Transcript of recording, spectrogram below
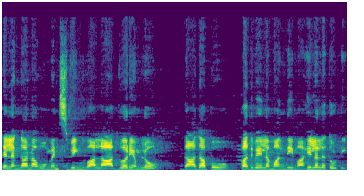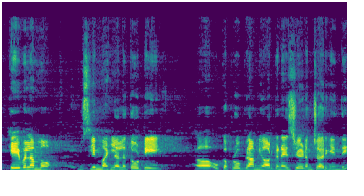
తెలంగాణ ఉమెన్స్ వింగ్ వాళ్ళ ఆధ్వర్యంలో దాదాపు పదివేల మంది మహిళలతోటి కేవలం ముస్లిం మహిళలతోటి ఒక ప్రోగ్రామ్ని ఆర్గనైజ్ చేయడం జరిగింది.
